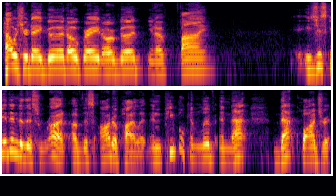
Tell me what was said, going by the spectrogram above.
How was your day? Good. Oh, great. Oh, good. You know, fine. You just get into this rut of this autopilot, and people can live in that, that quadrant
